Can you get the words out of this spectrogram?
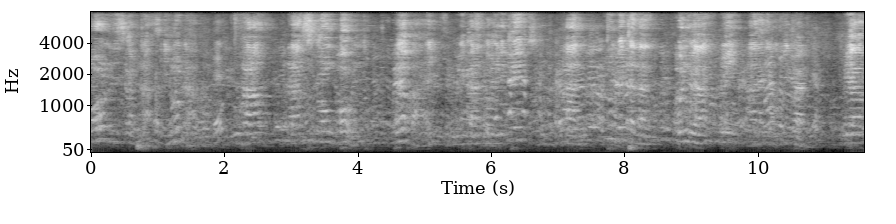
all these chapters in order to have that strong bond whereby we can communicate and when we are doing as individual. We are,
